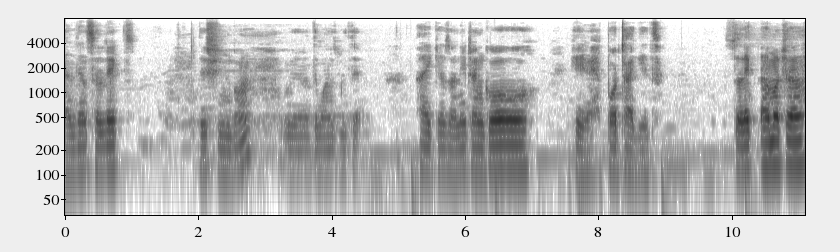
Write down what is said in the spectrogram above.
and then select the shin bone are the ones with the icons on it and go here pole target. Select armature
